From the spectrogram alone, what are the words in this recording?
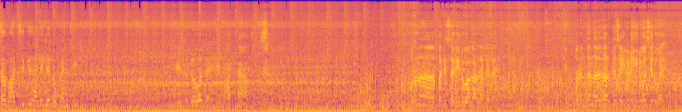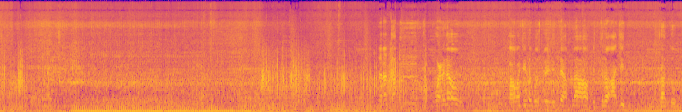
आता भात शेती झालेली आहे लोकांची. हे तर गवत आहे हे भात ना. पूर्ण परिसर हिरवागार झालेला आहे. इथपर्यंत नजर जाते सगळीकडे हिरवंच हिरव आहे. तर आता आपण वडगाव गावाच्या इथं बसलोय तिथे आपला मित्र अजित राहतो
